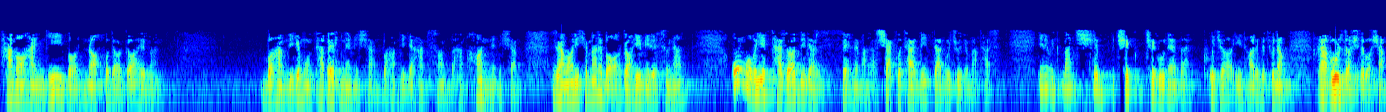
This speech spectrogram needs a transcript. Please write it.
هماهنگی با ناخداگاه من با همدیگه منطبق نمیشن با همدیگه همسان و همخان نمیشن. زمانی که من با آگاهی میرسونن اون موقع یک تضادی در ذهن من هست شک و تردید در وجود من هست. اینه من چه، چگونه و کجا اینها رو بتونم قبول داشته باشم؟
